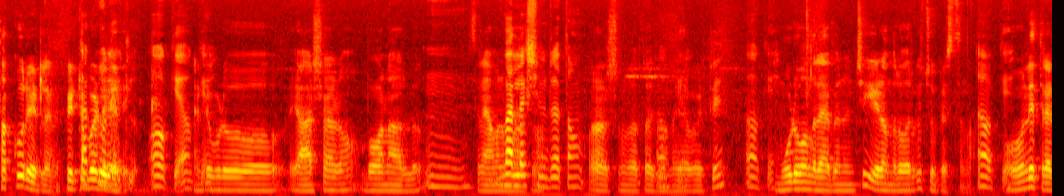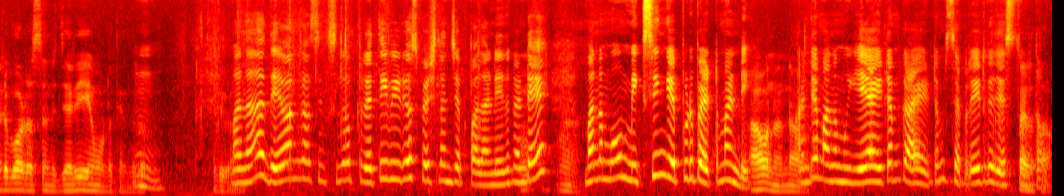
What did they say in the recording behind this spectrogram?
తక్కువ రేట్లు పెట్టుబడి ఓకే అంటే ఇప్పుడు ఆషాఢం బోనాలు శ్రావణ వరలక్ష్మి వ్రతం. వరలక్ష్మి వ్రతం కాబట్టి ఓకే. మూడు వందల యాభై నుంచి ఏడు వందల వరకు చూపిస్తున్నాం. ఓకే. ఓన్లీ థ్రెడ్ బార్డర్స్ అండి జరీ ఏమి ఉండదు ఇందులో. మన దేవాంగ సిక్స్లో ప్రతి వీడియో స్పెషల్ అని చెప్పాలండి. ఎందుకంటే మనము మిక్సింగ్ ఎప్పుడు పెట్టమండి. అంటే మనము ఏ ఐటమ్ కా ఐటమ్ సెపరేట్గా చేస్తుంటాం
